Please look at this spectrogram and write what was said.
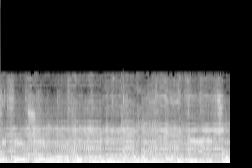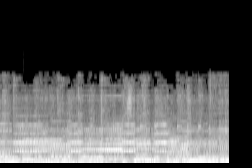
S'affaccia lo balcone il suo marito che stava per dolore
